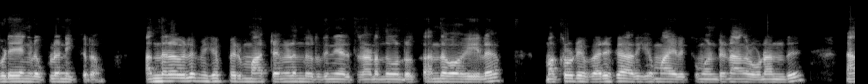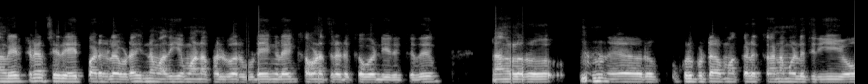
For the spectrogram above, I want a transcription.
விடயங்களுக்குள்ள நிக்கிறோம். அந்த அளவுல மிக பெரும் மாற்றங்கள் இந்த இறுதி நேரத்தில் நடந்து கொண்டிருக்கு. அந்த வகையில மக்களுடைய வருகை அதிகமா இருக்கும் என்று நாங்கள் உணர்ந்து நாங்கள் ஏற்கனவே செய்த ஏற்பாடுகளை விட இன்னும் அதிகமான பல்வேறு விடயங்களையும் கவனத்தில் எடுக்க வேண்டி இருக்குது நாங்கள் ஒரு ஒரு குறிப்பிட்ட மக்களுக்கான மெழுதிரியையோ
